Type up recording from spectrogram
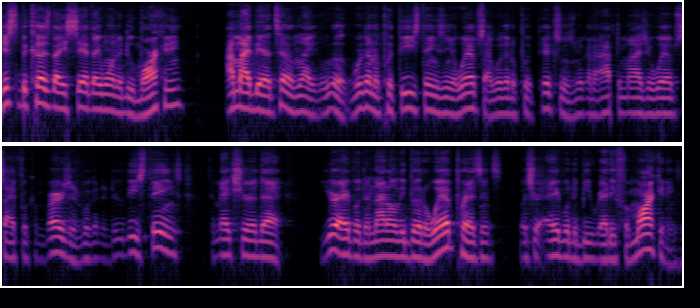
just because they said they want to do marketing, I might be able to tell them, like, look, we're going to put these things in your website. We're going to put pixels. We're going to optimize your website for conversions. We're going to do these things to make sure that you're able to not only build a web presence, but you're able to be ready for marketing.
